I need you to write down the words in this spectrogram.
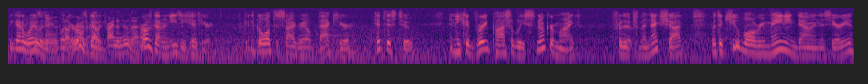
He got away with it, but tough, Earl's man. I got was trying to do that. Earl's got an easy hit here. He can go off the side rail, back here, hit this two, and he could very possibly snooker Mike for the for the next shot with the cue ball remaining down in this area,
